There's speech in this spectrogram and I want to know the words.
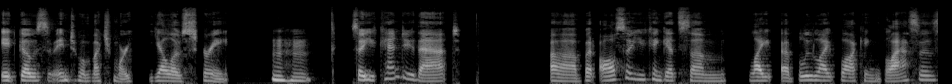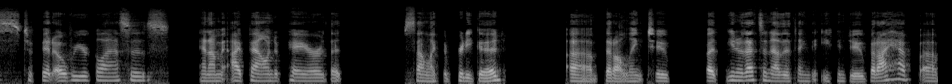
it goes into a much more yellow screen. Mm-hmm. So you can do that. Uh, but also, you can get some light, uh, blue light blocking glasses to fit over your glasses. And I'm, I found a pair that sound like they're pretty good uh, that I'll link to But you know, that's another thing that you can do. But I have, uh,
